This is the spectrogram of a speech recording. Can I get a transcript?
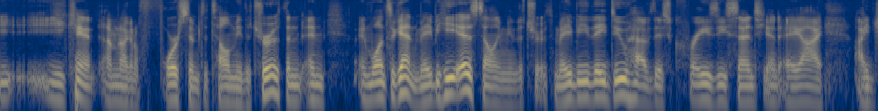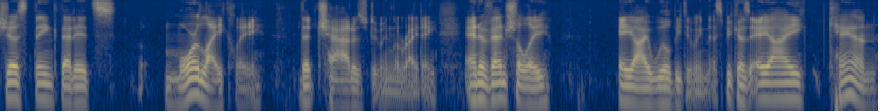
you, can't i'm not going to force him to tell me the truth. And and and once again maybe he is telling me the truth. Maybe they do have this crazy sentient ai i. Just think that it's more likely that chad is doing the writing. And eventually ai will be doing this because ai can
